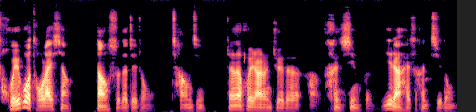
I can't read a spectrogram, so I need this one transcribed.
回过头来想当时的这种场景，真的会让人觉得啊很兴奋，依然还是很激动。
